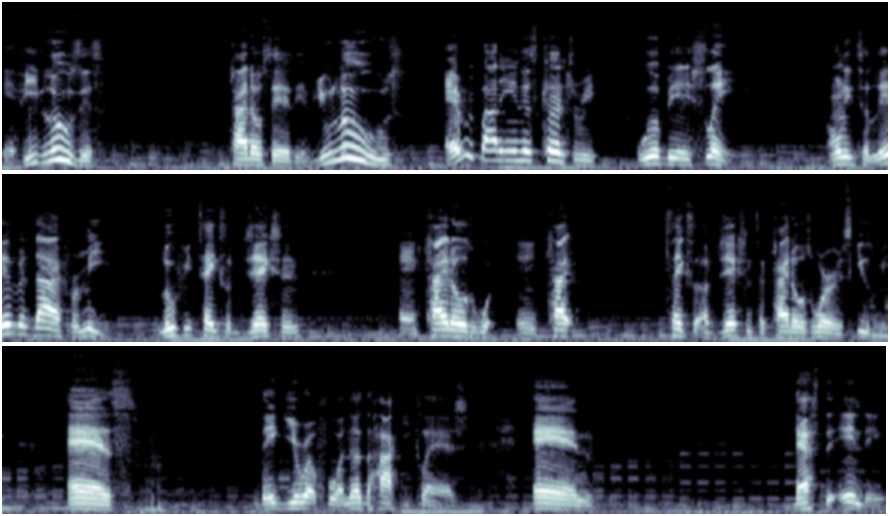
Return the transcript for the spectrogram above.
if he loses, Kaido says, if you lose, everybody in this country will be a slave, only to live and die for me. Luffy takes objection, and Kaido's and Kai takes objection to Kaido's words. Excuse me, as they gear up for another Haki clash, and that's the ending.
